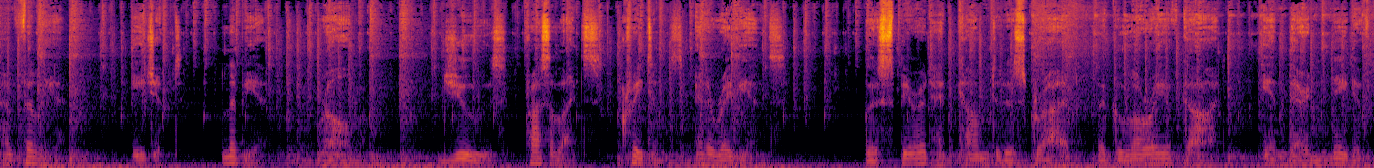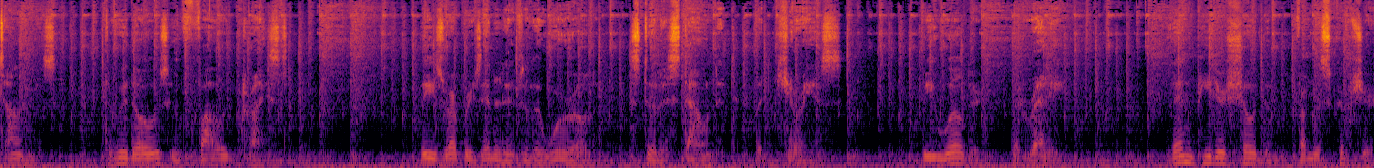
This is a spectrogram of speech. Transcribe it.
Pamphylia, Egypt, Libya, Rome, Jews, proselytes, Cretans, and Arabians. The Spirit had come to describe the glory of God in their native tongues through those who followed Christ. These representatives of the world stood astounded but curious, bewildered but ready. Then Peter showed them from the Scripture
